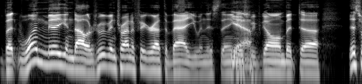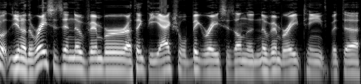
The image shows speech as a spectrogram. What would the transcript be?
but one million dollars. We've been trying to figure out the value in this thing Yeah. as we've gone, but. Uh, this one, you know, the race is in November. I think the actual big race is on the November 18th. But uh,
